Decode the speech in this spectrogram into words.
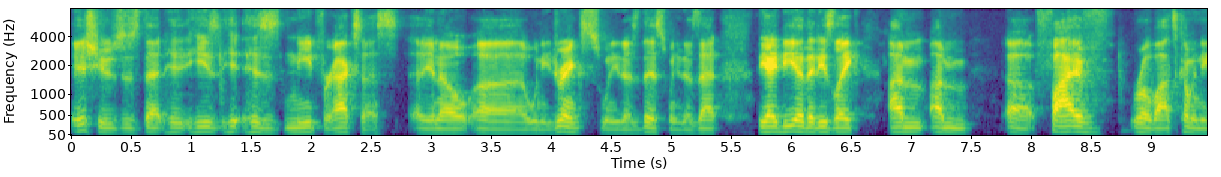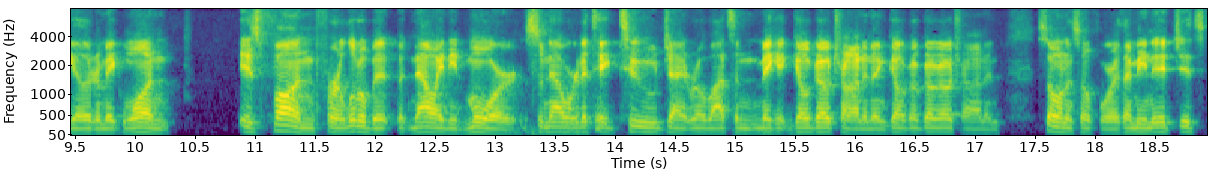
issues is that he, he's his need for access. Uh, you know, uh, when he drinks, when he does this, when he does that. The idea that he's like, I'm I'm uh, five robots coming together to make one is fun for a little bit, but now I need more. So now we're gonna take two giant robots and make it Go Gotron, and then Go Go Go Gotron, and so on and so forth. I mean, it it's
